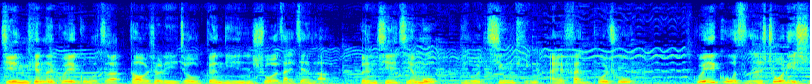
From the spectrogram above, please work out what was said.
今天的鬼谷子到这里就跟您说再见了。本期节目由蜻蜓 FM 播出，《鬼谷子说历史》，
